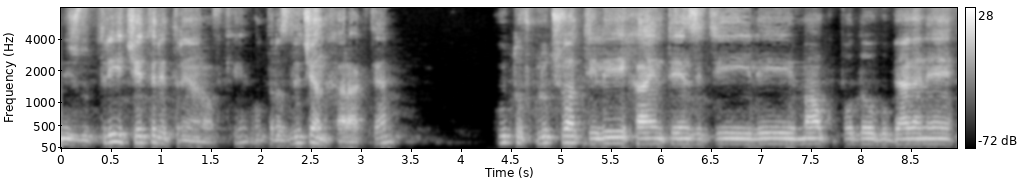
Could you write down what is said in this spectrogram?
между 3 и 4 тренировки от различен характер, които включват или high intensity, или малко по-дълго бягане,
